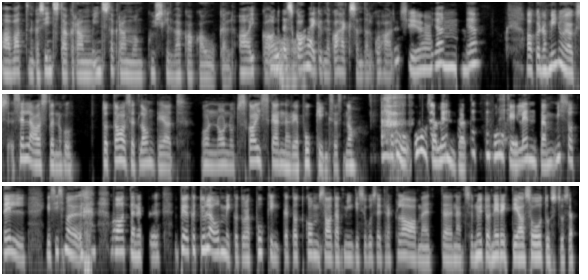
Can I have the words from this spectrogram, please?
ah,. vaatan, kas Instagram, Instagram on kuskil väga kaugel ah,, ikka alles kahekümne kaheksandal kohal. tõsi jah? jah, mm. jah. aga noh, minu jaoks selle aasta nagu totaalsed langejad on olnud Skyscanner ja Booking, sest noh kuhu, kuhu sa lendad, kuhugi ei lenda, mis hotell ja siis ma vaatan, et peaaegu et üle hommiku tuleb booking.com saadab mingisuguseid reklaame, et näed, see nüüd on eriti hea soodustus, et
